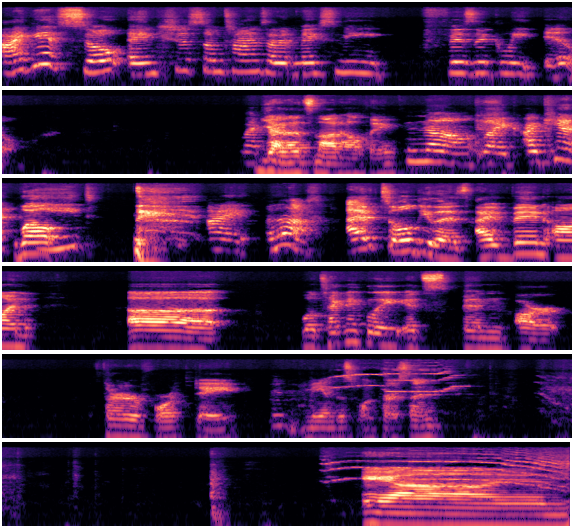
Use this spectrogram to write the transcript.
I get so anxious sometimes that it makes me physically ill. Like, yeah, I- that's not healthy. no, like I can't Well- eat. I ugh. I've told you this. I've been on uh well technically it's been our third or fourth date, Mhm. me and this one person. And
